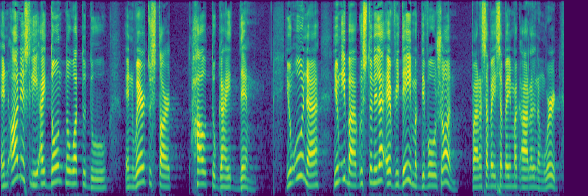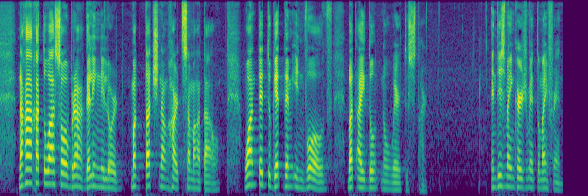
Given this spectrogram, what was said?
And honestly, I don't know what to do and where to start, how to guide them. Yung una, yung iba, gusto nila everyday mag-devotion para sabay-sabay mag-aral ng Word. Nakakatuwa sobra, galing ni Lord mag-touch ng heart sa mga tao. Wanted to get them involved, but I don't know where to start. And this is my encouragement to my friend.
